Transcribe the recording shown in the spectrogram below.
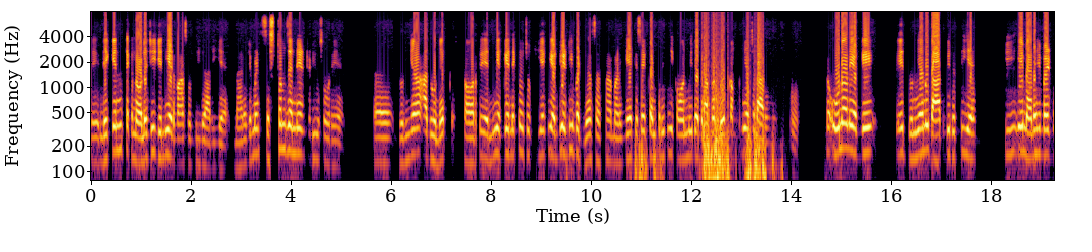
ਤੇ ਲੇਕਿਨ ਟੈਕਨੋਲੋਜੀ ਜਿੰਨੀ ਐਡਵਾਂਸ ਹੁੰਦੀ ਜਾ ਰਹੀ ਹੈ ਮੈਨੇਜਮੈਂਟ ਸਿਸਟਮਸ ਇੰਨੇ ਇੰਟਰੋਡਿਊਸ ਹੋ ਰਹੇ ਹੈ ਦੁਨੀਆ ਆਧੁਨਿਕ ਤੌਰ ਤੇ ਇੰਨੀ ਅੱਗੇ ਨਿਕਲ ਚੁੱਕੀ ਹੈ ਕਿ ਐਡੀ ਐਡੀ ਵੱਡੀਆਂ ਸੰਸਥਾ ਬਣ ਗਈਆਂ ਕਿਸੇ ਕੰਟਰੀ ਦੀ ਇਕਨੋਮੀ ਦੇ ਬਰਾਬਰ ਲੋਕ ਕੰਪਨੀਆਂ ਚਲਾ ਰਹੇ ਨੇ। ਤਾਂ ਉਹਨਾਂ ਨੇ ਅੱਗੇ ਇਹ ਦੁਨੀਆ ਨੂੰ ਦਾਤ ਵੀ ਦਿੱਤੀ ਹੈ ਕਿ ਇਹ ਮੈਨੇਜਮੈਂਟ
